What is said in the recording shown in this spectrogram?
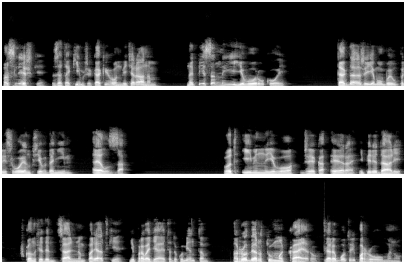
о слежке за таким же, как и он, ветераном, написанные его рукой. Тогда же ему был присвоен псевдоним Элза. Вот именно его, Джека Эра, и передали в конфиденциальном порядке, не проводя это документом, Роберту Маккайру для работы по Роуману.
